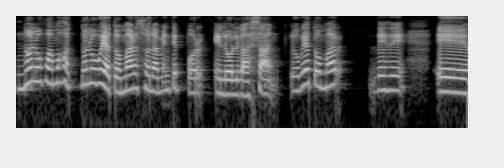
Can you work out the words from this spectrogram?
no, lo vamos no lo voy a tomar solamente por el holgazán, lo voy a tomar desde eh,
